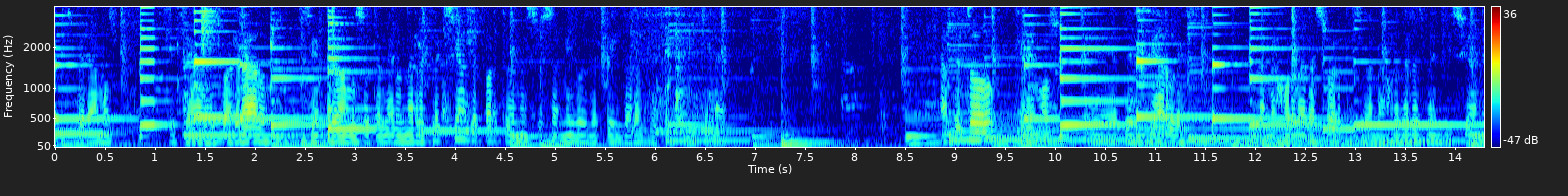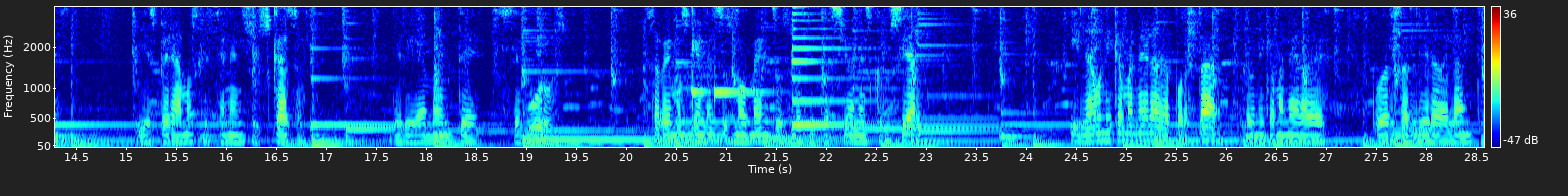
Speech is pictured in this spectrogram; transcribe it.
esperamos que sea de su agrado. Siempre vamos a tener una reflexión de parte de nuestros amigos de Píldoras de Fe.net. Ante todo, queremos eh, desearles la mejor de las suertes y la mejor de las bendiciones y esperamos que estén en sus casas debidamente seguros. Sabemos que en estos momentos la situación es crucial y la única manera de aportar, la única manera de poder salir adelante,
